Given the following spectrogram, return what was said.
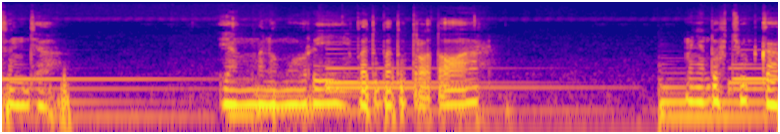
senja yang melumuri batu-batu trotoar, menyentuh juga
